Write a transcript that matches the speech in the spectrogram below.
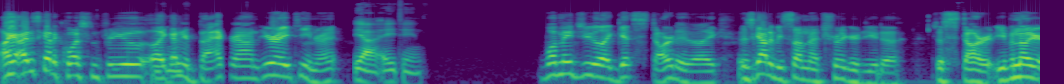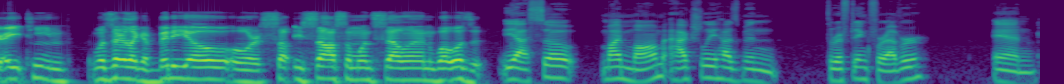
I, I just got a question for you. Like on Mhm. your background, you're 18, right? Yeah, 18. What made you like get started? Like, there's got to be something that triggered you to just start, even though you're 18. Was there like a video or so, you saw someone selling? What was it? Yeah, so my mom actually has been thrifting forever, and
